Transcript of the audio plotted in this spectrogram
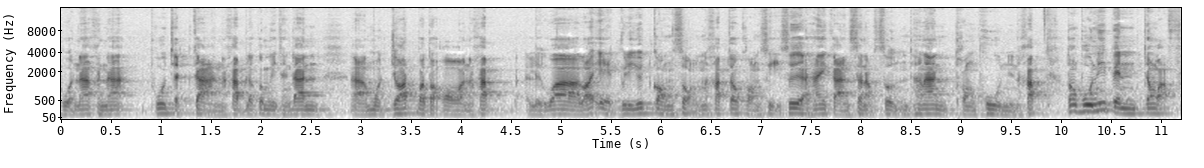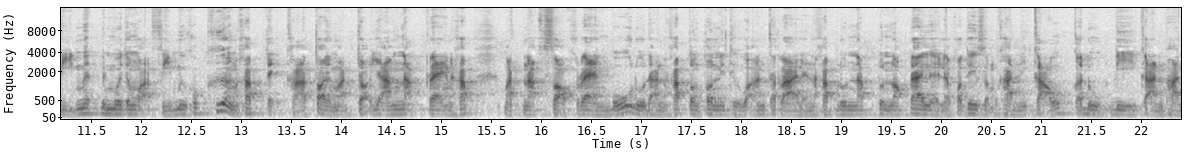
หัวหน้าคณะผู้จัดการนะครับแล้วก็มีทางด้านหมวดยอดปตอนะครับ หรือว่าร้อยเอกวิรยุทธ์กองสงนะครับเจ้าของสีเสื้อให้การสนับสนุนทางด้านทองพูนอยู่นะครับทองพูนนี่เป็นจังหวะฝีมือเป็นมวยจังหวะฝีมือครบเครื่องนะครับเตะขาต่อยหมัดเจาะยางหนักแรงนะครับหมัดหนักศอกแรงบู๊ดูดันนะครับต้นๆนนี่ถือว่าอันตรายเลยนะครับรุนนับรุนน็อกได้เลย แล้วก็ที่สำคัญนี่เก๋ากระดูกดีการผ่าน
